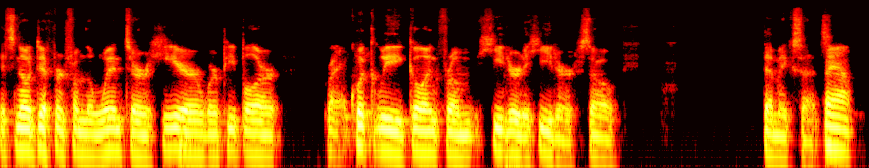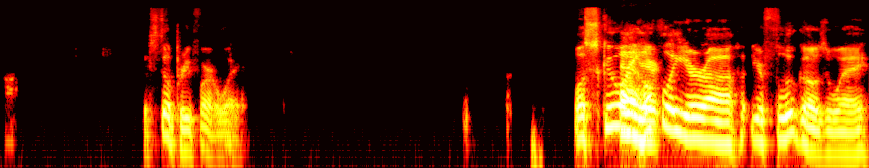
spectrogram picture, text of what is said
It's no different from the winter here, where people are right. quickly going from heater to heater. So that makes sense. Yeah. It's still pretty far away. Well, Scoo, I, hopefully your uh your flu goes away.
